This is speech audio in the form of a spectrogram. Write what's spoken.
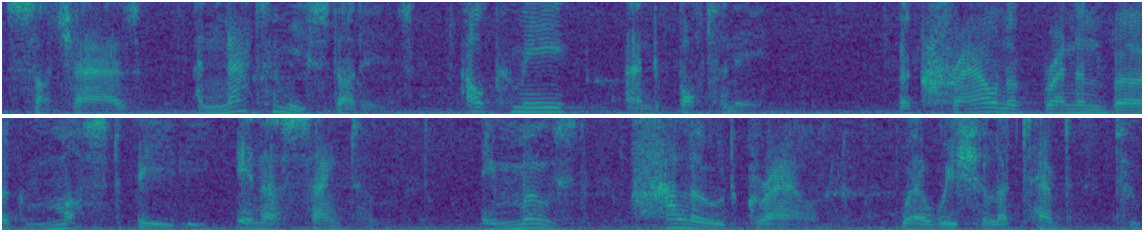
such as anatomy studies, alchemy, and botany. The crown of Brennenburg must be the inner sanctum, a most hallowed ground where we shall attempt to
